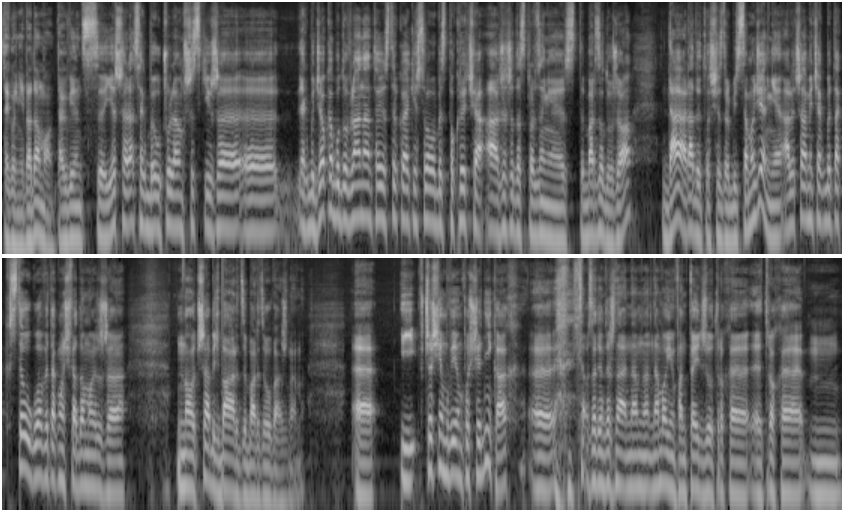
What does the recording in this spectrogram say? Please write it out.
Tego nie wiadomo. Tak więc jeszcze raz jakby uczulam wszystkich, że e, jakby działka budowlana to jest tylko jakieś słowo bez pokrycia, a rzeczy do sprawdzenia jest bardzo dużo. Da rady to się zrobić samodzielnie, ale trzeba mieć jakby tak z tyłu głowy taką świadomość, że no, trzeba być bardzo, bardzo uważnym. E, I wcześniej mówiłem o pośrednikach, e, ostatnio też na, na, na moim fanpage'u trochę, trochę mm,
